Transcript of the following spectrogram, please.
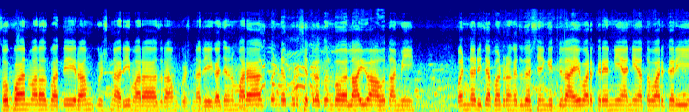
सोपान महाराज बाते रामकृष्ण हरी महाराज रामकृष्ण हरी. गजानन महाराज पंढरपूर क्षेत्रातून लाईव्ह आहोत आम्ही. पंढरीच्या पांडुरंगाचं दर्शन घेतलेलं आहे वारकऱ्यांनी आणि आता वारकरी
